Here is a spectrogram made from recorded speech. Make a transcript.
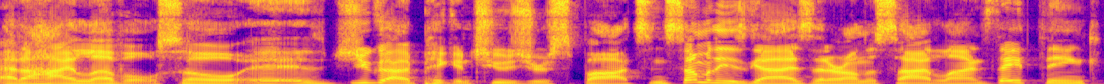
at a high level. So uh, you got to pick and choose your spots. And some of these guys that are on the sidelines, they think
